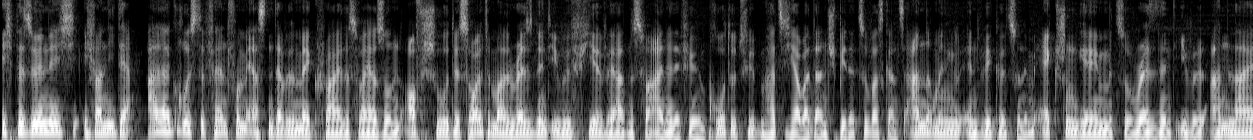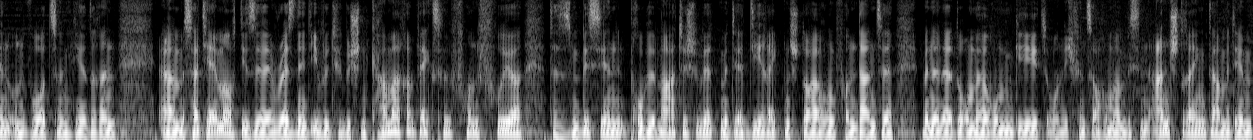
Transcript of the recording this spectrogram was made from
ich persönlich, ich war nie der allergrößte Fan vom ersten Devil May Cry. Das war ja so ein Offshoot. Es sollte mal Resident Evil 4 werden. Das war einer der vielen Prototypen, hat sich aber dann später zu was ganz anderem entwickelt, zu einem Action-Game mit so Resident Evil-Anleihen und Wurzeln hier drin. Ähm, es hat ja immer noch diese Resident Evil-typischen Kamerawechsel von früher, dass es ein bisschen problematisch wird mit der direkten Steuerung von Dante, wenn er da drum herum geht. Und ich finde es auch immer ein bisschen anstrengend, da mit dem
